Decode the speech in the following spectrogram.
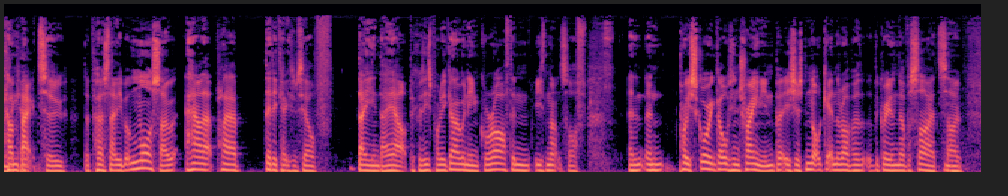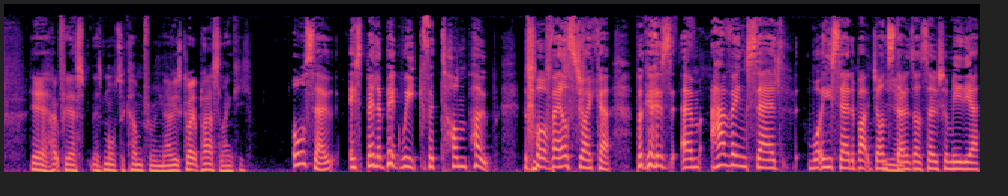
come back to the personality, but more so how that player dedicates himself day in, day out, because he's probably going in, grafting his nuts off. And, and probably scoring goals in training, but he's just not getting the rubber, the green on the other side. So, Mm. yeah, hopefully there's there's more to come from him now. He's a great player, Solanke. Also, it's been a big week for Tom Pope, the Port Vale striker, because um, having said what he said about John Yeah. Stones on social media,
